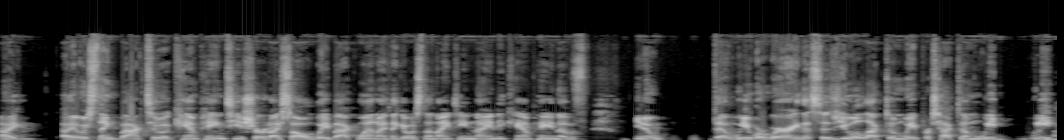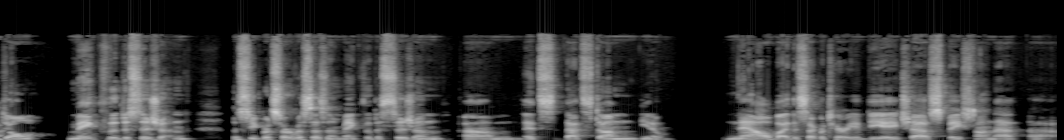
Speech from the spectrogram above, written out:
I I always think back to a campaign T-shirt I saw way back when. I think it was the 1990 campaign of, you know, that we were wearing that says "You elect them, we protect them." We we don't make the decision. The Secret Service doesn't make the decision. Um, it's that's done, you know, now by the Secretary of DHS based on that uh,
